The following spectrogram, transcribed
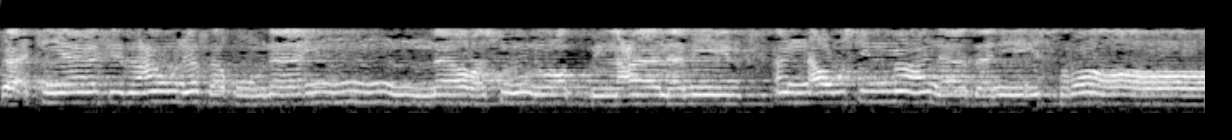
فأتيا فرعون فقولا إنا رسول رب العالمين أن أرسل معنا بني إسرائيل.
